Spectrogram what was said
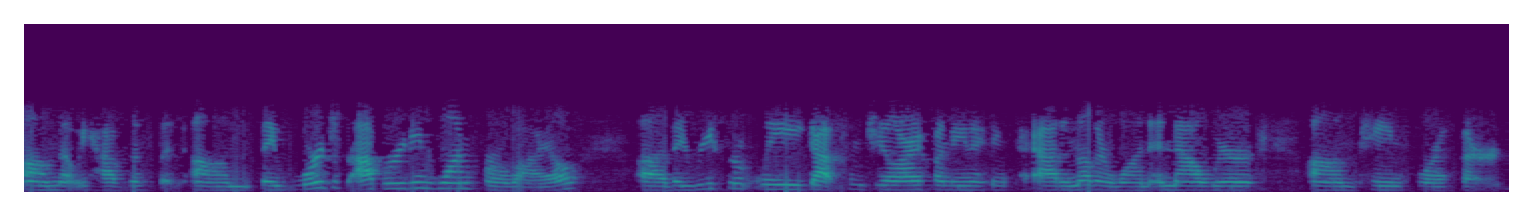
um, that we have this. But um, they were just operating one for a while, uh, they recently got some GLRI funding, I think, to add another one, and now we're um, paying for a third.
